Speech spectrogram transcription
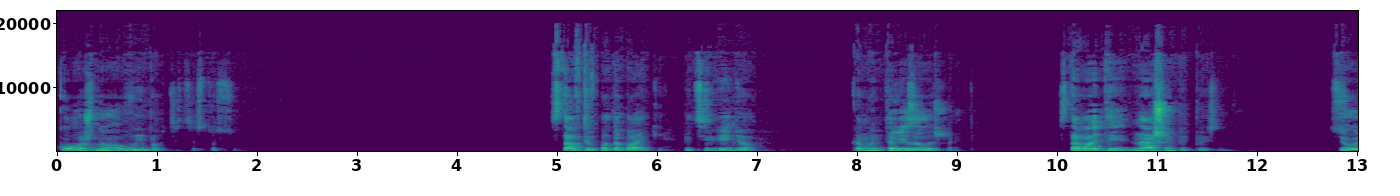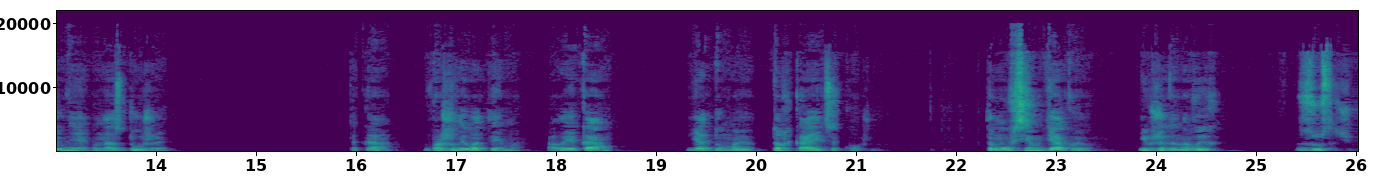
кожного виборця це стосується. Ставте вподобайки під цим відео, коментарі залишайте. Ставайте нашим підписником. Сьогодні у нас дуже така важлива тема, але яка, я думаю, торкається кожного. Тому всім дякую і вже до нових зустрічей.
